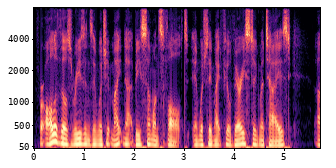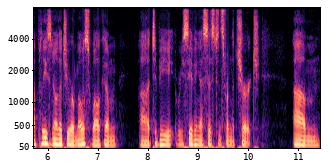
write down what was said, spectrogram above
for all of those reasons in which it might not be someone's fault, in which they might feel very stigmatized, uh, please know that you are most welcome uh, to be receiving assistance from the church. Um,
